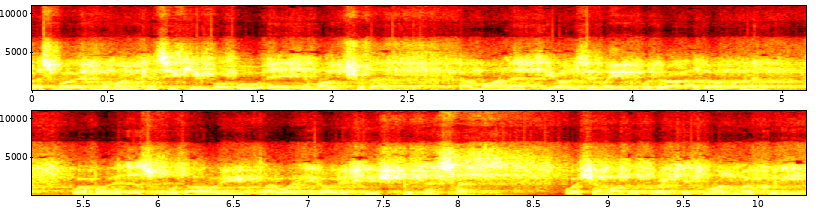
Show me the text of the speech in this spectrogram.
پس باید همان کسی که با او اعتماد شده امانت یا زمه خود را ادا کند و باید از خدای پروردگار خیش بترسد و شهادت را کتمان مکنید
